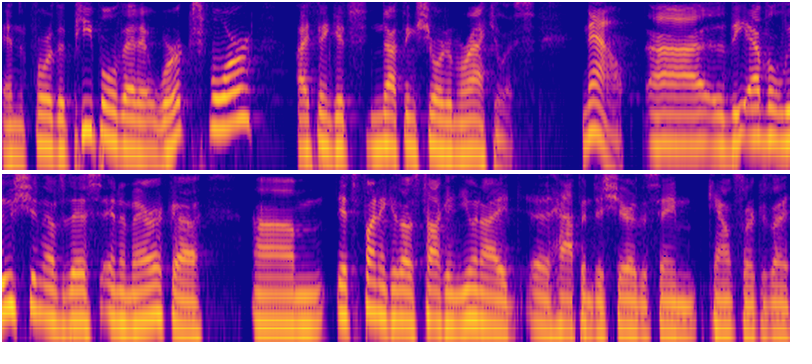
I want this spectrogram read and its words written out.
and for the people that it works for, I think it's nothing short of miraculous. Now, uh, the evolution of this in America, um, it's funny because I was talking. You and I uh, happened to share the same counselor because I,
